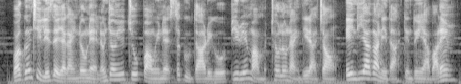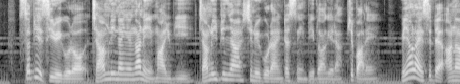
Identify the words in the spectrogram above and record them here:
။ဝါကွန်းချီ40ရာခိုင်နှုန်းနဲ့လုံခြုံရေးကျိုးပါဝင်တဲ့စက်ကူသားတွေကိုပြည်တွင်းမှာမထုတ်လုပ်နိုင်သေးတာကြောင့်အိန္ဒိယကနေသာတင်သွင်းရပါတယ်။စက်ပစ္စည်းတွေကိုတော့ဂျာမနီနိုင်ငံကနေမှာယူပြီးဂျာမနီပညာရှင်တွေကိုယ်တိုင်တက်ဆင်ပေးသွားခဲ့တာဖြစ်ပါတယ်။ မင်းအောင်လှိုင်စစ်တပ်အာဏာ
